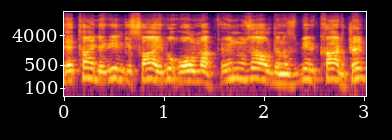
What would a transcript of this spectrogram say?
detaylı bilgi sahibi olmak, önünüze aldığınız bir kartı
